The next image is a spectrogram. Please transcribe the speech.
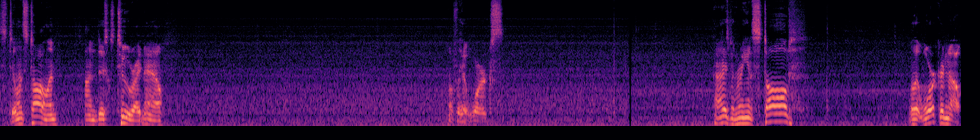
Still installing on discs 2 right now. Hopefully it works. Alright, it's been reinstalled. Will it work or no?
